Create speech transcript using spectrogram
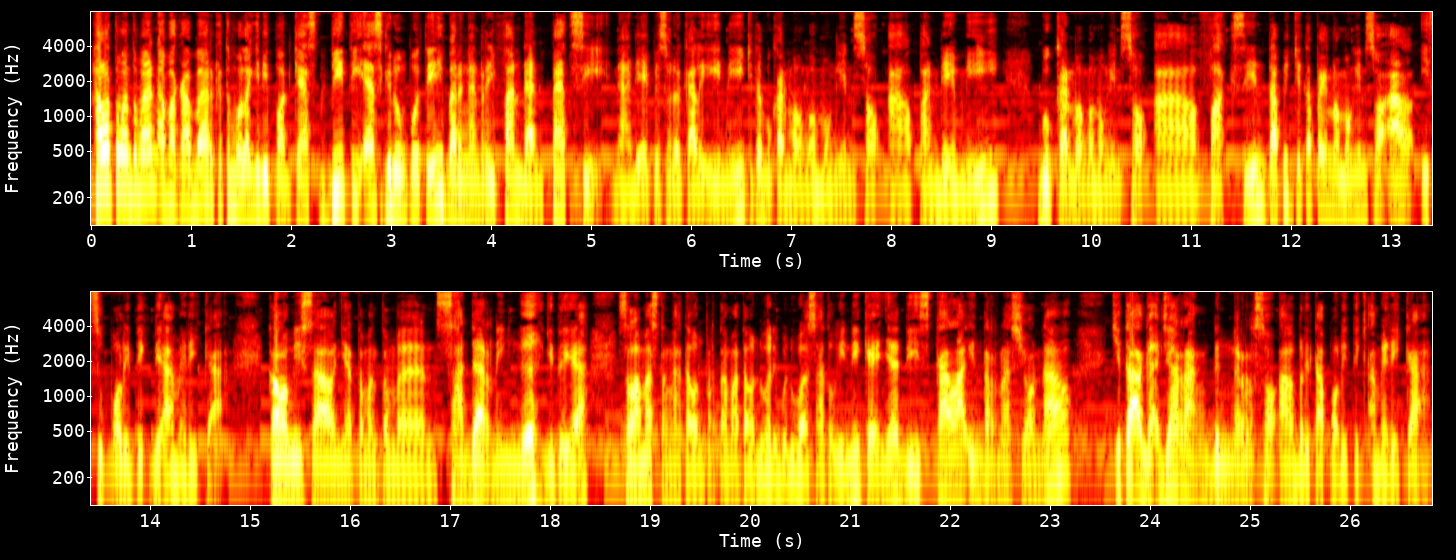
Halo teman-teman, apa kabar? Ketemu lagi di podcast BTS Gedung Putih barengan Rifan dan Patsy. Nah, di episode kali ini kita bukan mau ngomongin soal pandemi, bukan mau ngomongin soal vaksin, tapi kita pengen ngomongin soal isu politik di Amerika. Kalau misalnya teman-teman sadar nih, ngeh gitu ya, selama setengah tahun pertama tahun 2021 ini kayaknya di skala internasional kita agak jarang denger soal berita politik Amerika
